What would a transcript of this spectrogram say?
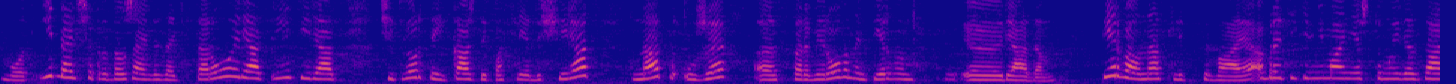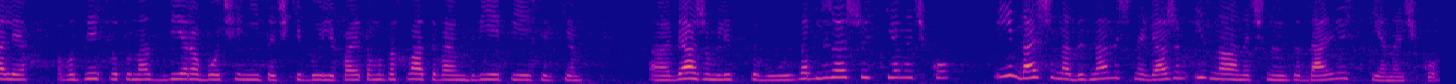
Вот. И дальше продолжаем вязать второй ряд, третий ряд, четвертый и каждый последующий ряд над уже э, сформированным первым э, рядом. Первая у нас лицевая. Обратите внимание, что мы вязали, вот здесь вот у нас две рабочие ниточки были, поэтому захватываем две петельки, э, вяжем лицевую за ближайшую стеночку и дальше над изнаночной вяжем изнаночную за дальнюю стеночку.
